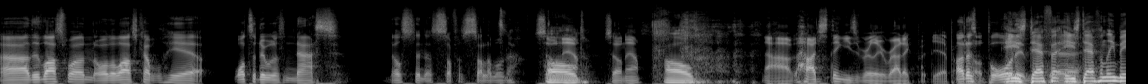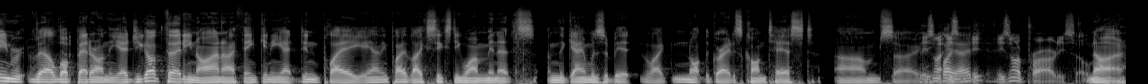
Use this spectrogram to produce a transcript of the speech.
Uh, the last one or the last couple here. What's to do with Nas? Nelson Asofa-Solomona. Sell Old. now. Sell now. Old. Nah, I just think he's really erratic. But yeah, I probably just old. bought he's him. definitely Yeah. he's definitely been re- a lot better on the edge. He got 39, I think, and he had- didn't play. He only played like 61 minutes, and the game was a bit like not the greatest contest. Um, so He's He not. play He's, 80? he's not a priority sell. no,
